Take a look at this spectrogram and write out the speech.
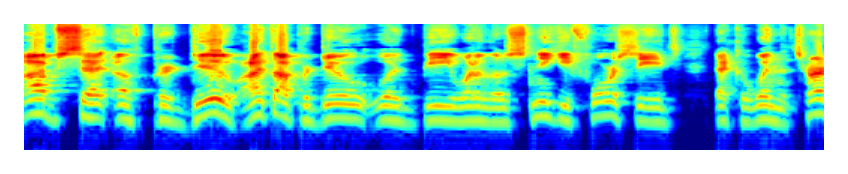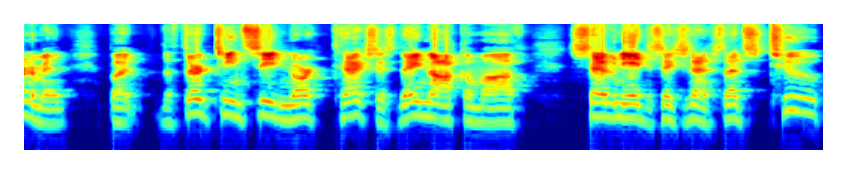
upset of Purdue. I thought Purdue would be one of those sneaky four seeds that could win the tournament, but the 13 seed North Texas, they knock them off 78 to 69. So that's two,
